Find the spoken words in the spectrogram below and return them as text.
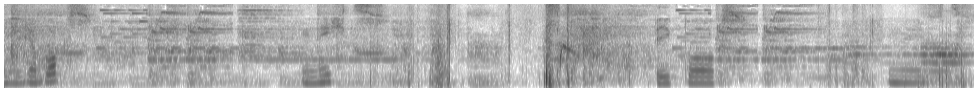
Megabox. Nichts. Big Box. Nichts.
